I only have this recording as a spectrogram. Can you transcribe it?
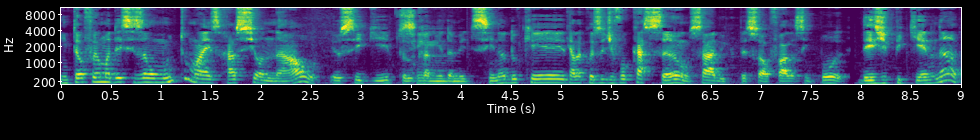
Então foi uma decisão muito mais racional eu seguir pelo Sim. caminho da medicina do que aquela coisa de vocação, sabe? Que o pessoal fala assim, pô, desde pequeno. Não,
